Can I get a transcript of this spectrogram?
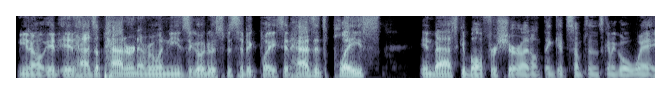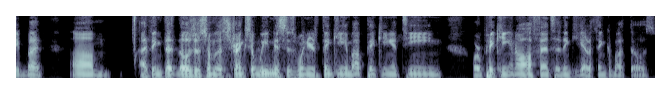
you know, it it has a pattern. Everyone needs to go to a specific place. It has its place in basketball for sure. I don't think it's something that's going to go away, but um I think that those are some of the strengths and weaknesses when you're thinking about picking a team or picking an offense. I think you got to think about those.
